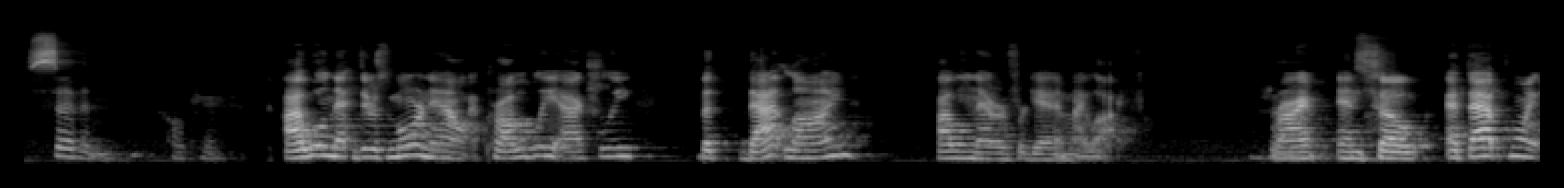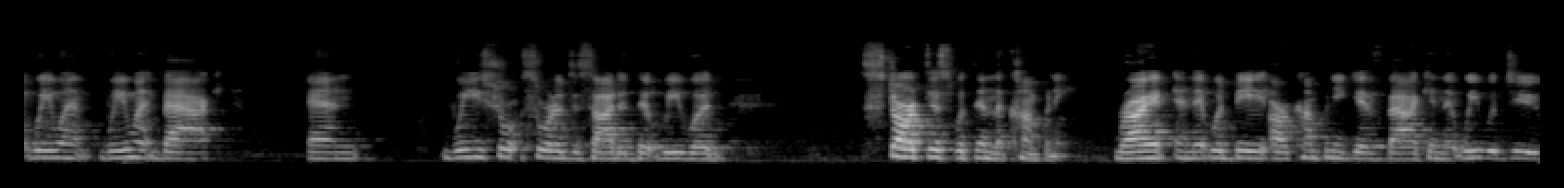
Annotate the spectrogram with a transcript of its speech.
Seven. Okay. I will. Ne- there's more now, probably actually, but that line I will never forget in my life. Right. right? And so at that point, we went we went back, and we short, sort of decided that we would start this within the company right? And it would be our company give back, and that we would do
